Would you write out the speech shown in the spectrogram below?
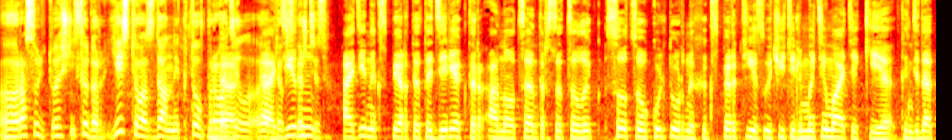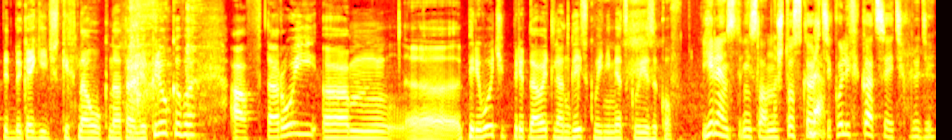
э, рассудит уточнить. Федор, есть у вас данные, кто проводил Да, эту один, экспертизу? один эксперт – это директор ОНО Центр социо- социокультурных экспертиз, учитель математики, кандидат педагогических наук Наталья Крюкова, а второй эм, э, переводчик, преподаватель английского и немецкого языков. Елена Станиславовна, что скажете? Квалификация этих людей?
